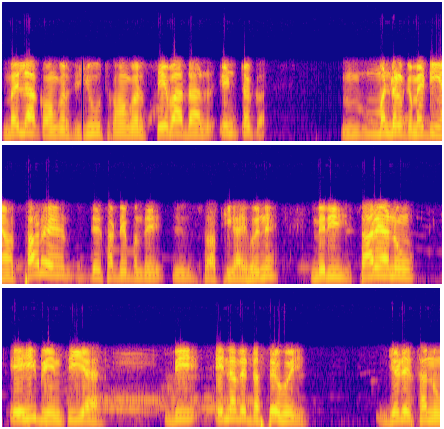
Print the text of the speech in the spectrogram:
ਮਹਿਲਾ ਕਾਂਗਰਸ, ਯੂਥ ਕਾਂਗਰਸ, ਸੇਵਾ ਦਲ, ਇੰਟਕ ਮੰਡਲ ਕਮੇਟੀਆਂ, ਸਾਰੇ ਦੇ ਸਾਡੇ ਬੰਦੇ ਸਾਥੀ ਆਏ ਹੋਏ ਨੇ। ਮੇਰੀ ਸਾਰਿਆਂ ਨੂੰ ਇਹੀ ਬੇਨਤੀ ਹੈ ਵੀ ਇਹਨਾਂ ਦੇ ਦੱਸੇ ਹੋਏ ਜਿਹੜੇ ਸਾਨੂੰ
